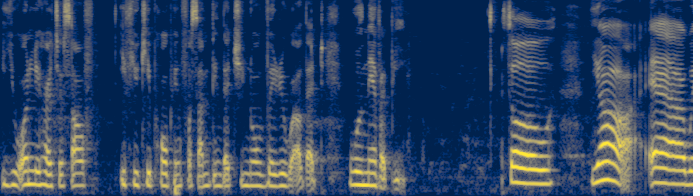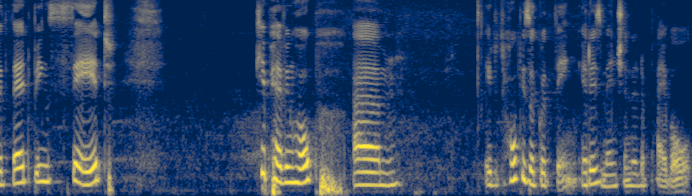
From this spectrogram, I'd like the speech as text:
you only hurt yourself if you keep hoping for something that you know very well that will never be. So yeah, uh, with that being said, keep having hope. Um, it, hope is a good thing. It is mentioned in the Bible.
